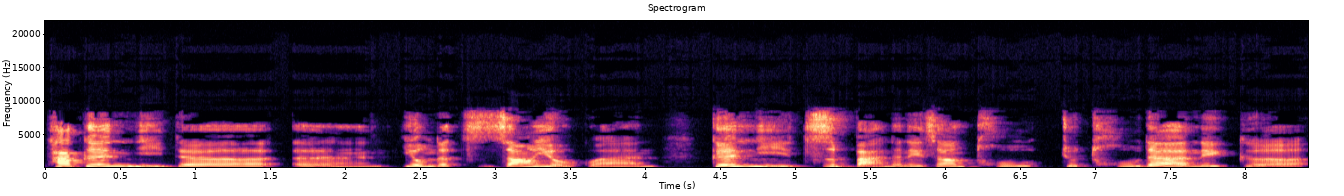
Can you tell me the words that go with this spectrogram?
它跟你的嗯、用的纸张有关，跟你制版的那张图就图的那个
